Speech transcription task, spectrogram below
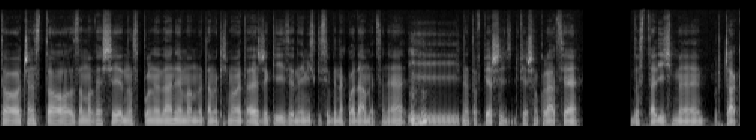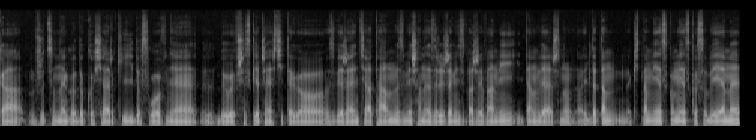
to często zamawia się jedno wspólne danie, mamy tam jakieś małe talerzyki i z jednej miski sobie nakładamy, co nie? I no to w, pierwszy, w pierwszą kolację dostaliśmy kurczaka wrzuconego do kosiarki, dosłownie były wszystkie części tego zwierzęcia tam, zmieszane z ryżem i z warzywami i tam wiesz, no o ile tam jakieś tam mięsko, mięsko sobie jemy,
